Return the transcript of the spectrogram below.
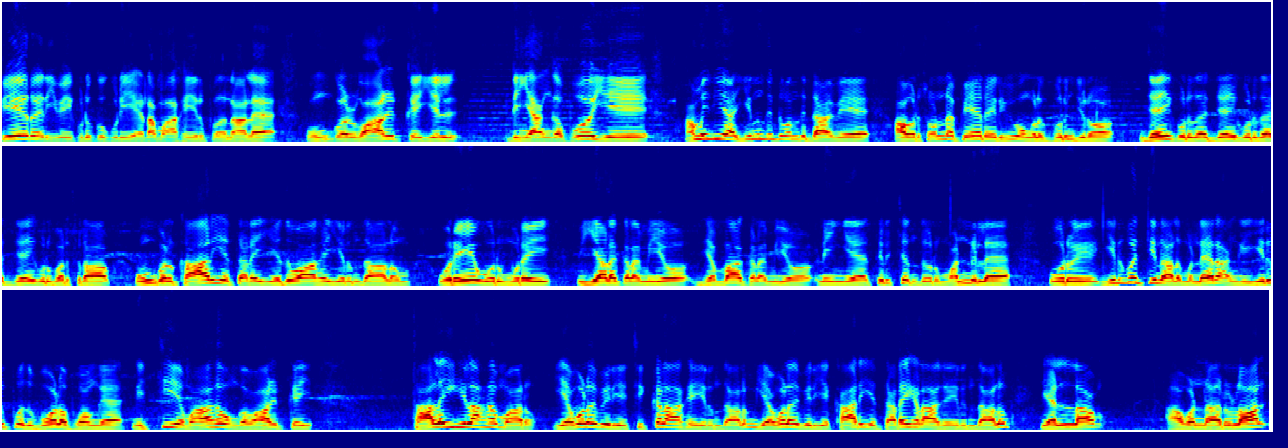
பேரறிவை கொடுக்கக்கூடிய இடமாக இருப்பதனால உங்கள் வாழ்க்கையில் நீங்கள் அங்கே போய் அமைதியாக இருந்துட்டு வந்துட்டாவே அவர் சொன்ன பேரறிவு உங்களுக்கு புரிஞ்சிடும் ஜெய் குருதர் ஜெய் குருதர் ஜெய் குரு பரசுராம் உங்கள் காரிய தடை எதுவாக இருந்தாலும் ஒரே ஒரு முறை வியாழக்கிழமையோ செவ்வாய்க்கிழமையோ நீங்கள் திருச்செந்தூர் மண்ணில் ஒரு இருபத்தி நாலு மணி நேரம் அங்கே இருப்பது போல் போங்க. நிச்சயமாக உங்கள் வாழ்க்கை தலைகீழாக மாறும். எவ்வளோ பெரிய சிக்கலாக இருந்தாலும் எவ்வளோ பெரிய காரிய தடைகளாக இருந்தாலும் எல்லாம் அவன் அருளால்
